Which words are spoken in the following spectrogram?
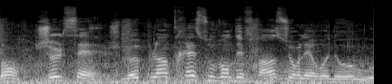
Bon, je le sais, je me plains très souvent des freins sur les Renault ou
